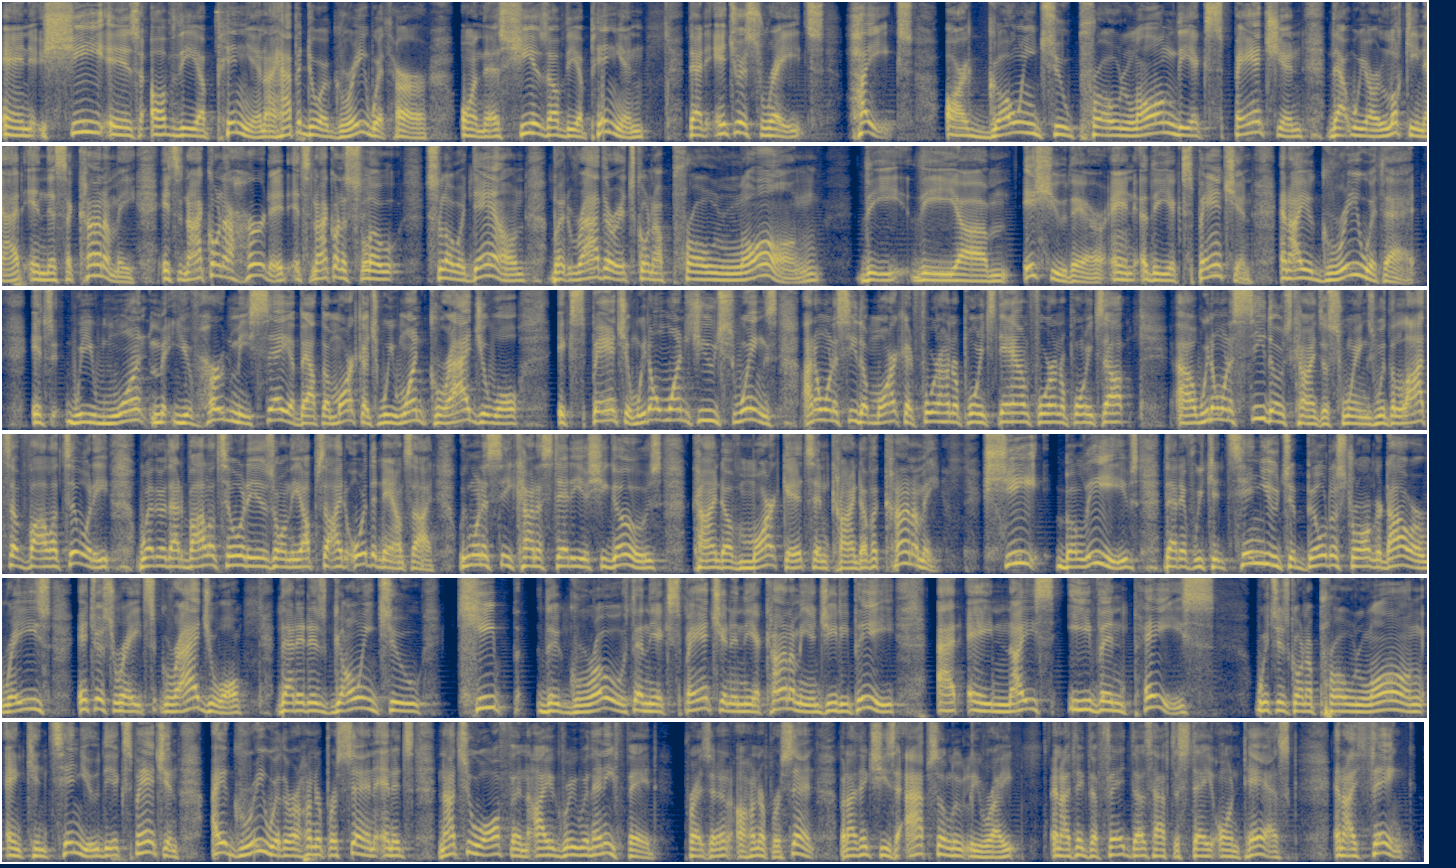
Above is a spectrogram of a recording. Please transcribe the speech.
And she is of the opinion, I happen to agree with her on this. She is of the opinion that interest rates hikes are going to prolong the expansion that we are looking at in this economy. It's not going to hurt it. It's not going to slow slow it down, but rather it's going to prolong the the um, issue there and the expansion. And I agree with that. It's we want. You've heard me say about the markets. We want gradual expansion. We don't want huge swings. I don't want to see the market 400 points down, 400 points up. Uh, we don't want to see those kinds of swings with lots of volatility, whether that volatility is on the upside or the downside. We want to see kind of steady as she goes kind of markets and kind of economy. She believes that if we continue to build a stronger dollar, raise interest rates gradual, that it is going to keep the growth and the expansion in the economy and GDP at a nice, even pace which is going to prolong and continue the expansion. I agree with her 100%. And it's not too often I agree with any Fed president 100%, but I think she's absolutely right. And I think the Fed does have to stay on task. And I think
